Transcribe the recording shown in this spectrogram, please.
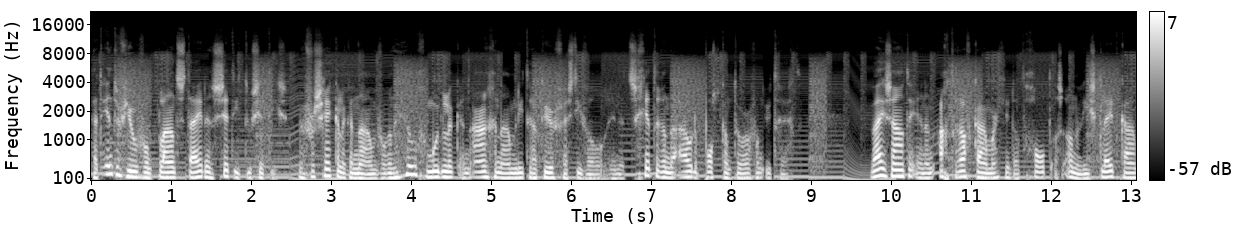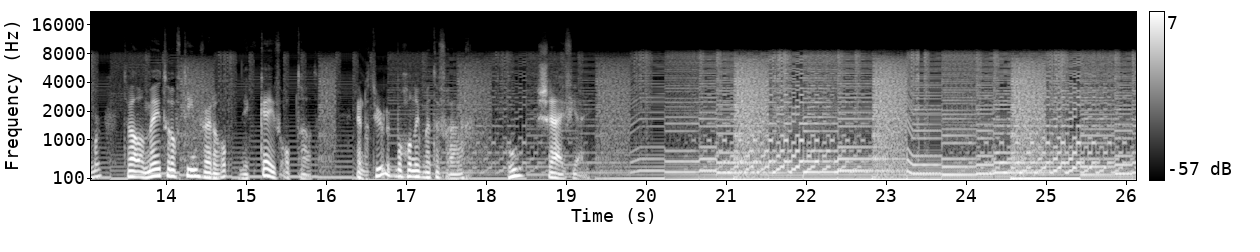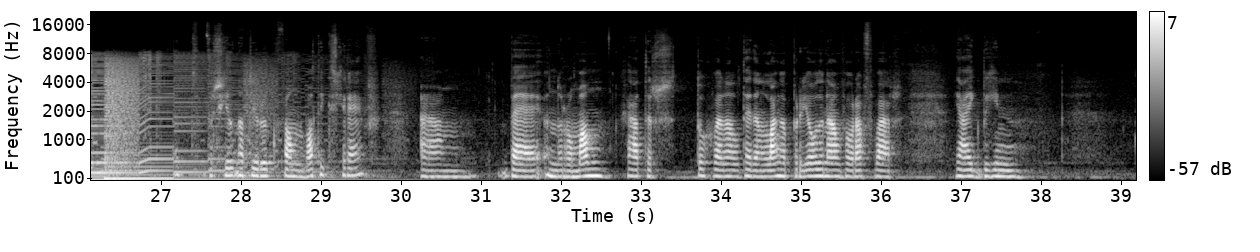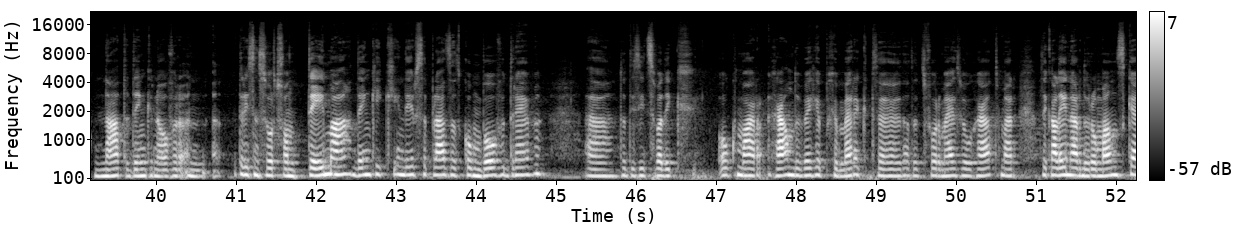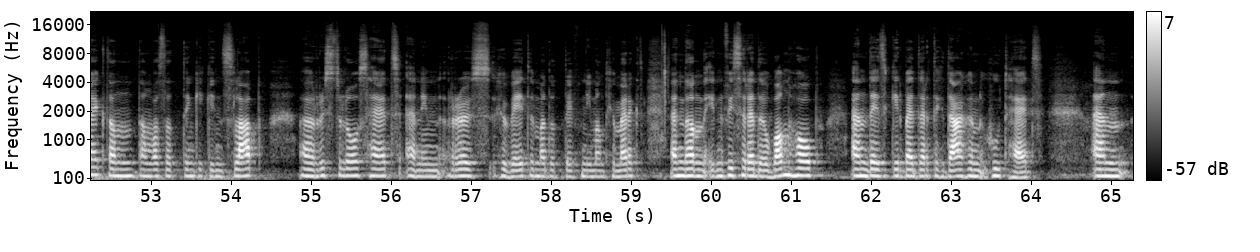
Het interview vond plaats tijdens City to Cities, een verschrikkelijke naam voor een heel gemoedelijk en aangenaam literatuurfestival in het schitterende oude postkantoor van Utrecht. Wij zaten in een achterafkamertje dat gold als Annelies kleedkamer, terwijl een meter of tien verderop Nick Cave optrad. En natuurlijk begon ik met de vraag: hoe schrijf jij? Het verschilt natuurlijk van wat ik schrijf. Ehm, bij een roman gaat er toch wel altijd een lange periode aan vooraf waar ja, ik begin na te denken over een. Er is een soort van thema, denk ik, in de eerste plaats, dat komt bovendrijven. Uh, dat is iets wat ik ook maar gaandeweg heb gemerkt uh, dat het voor mij zo gaat. Maar als ik alleen naar de romans kijk, dan, dan was dat denk ik in slaap uh, rusteloosheid en in reus geweten, maar dat heeft niemand gemerkt. En dan in visserredden wanhoop en deze keer bij 30 dagen goedheid. En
